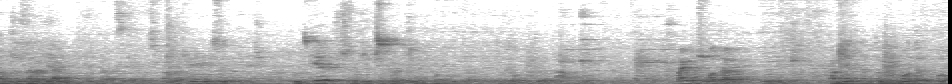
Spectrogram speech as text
dobrze zarabiałem w tej pracy jako spawacz, mogłem sobie kupić mój pierwszy w życiu prawdziwy komputer. To komputer Apple. Pamiętasz model? Pamiętam, to był model po... y,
